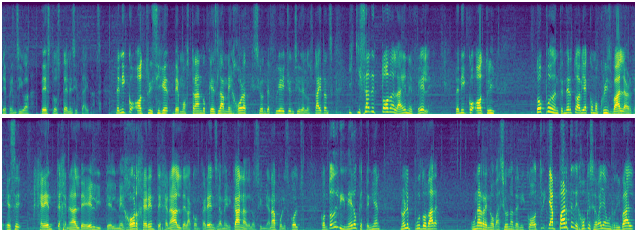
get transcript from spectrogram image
defensiva de estos Tennessee Titans. Denico Otri sigue demostrando que es la mejor adquisición de free agency de los Titans y quizá de toda la NFL. Denico Otri no puedo entender todavía como Chris Ballard, ese gerente general de élite, el mejor gerente general de la conferencia americana de los Indianapolis Colts, con todo el dinero que tenían, no le pudo dar una renovación a Denico Otri y aparte dejó que se vaya un rival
